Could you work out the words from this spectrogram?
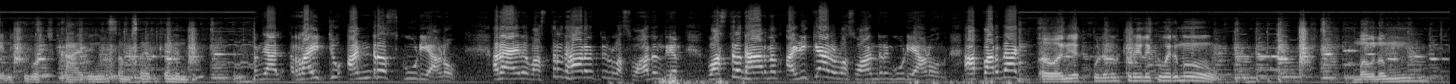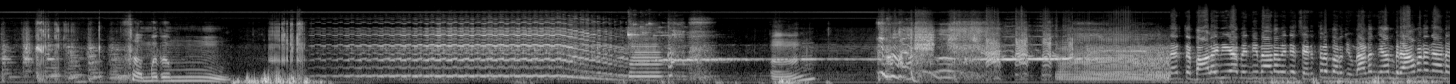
എനിക്ക് കുറച്ച് കാര്യങ്ങൾ സംസാരിക്കാനുണ്ട് പറഞ്ഞാൽ റൈറ്റ് ടു അൺഡ്രസ് കൂടിയാണോ? അതായത് വസ്ത്രധാരണത്തിനുള്ള സ്വാതന്ത്ര്യം വസ്ത്രധാരണം അഴിക്കാനുള്ള സ്വാതന്ത്ര്യം കൂടിയാണോ ആ പർദ കുലകൾക്കിടയിലേക്ക് വരുമോ? മൗനം സമ്മതം. മാഡം ഞാൻ ബ്രാഹ്മണനാണ്.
